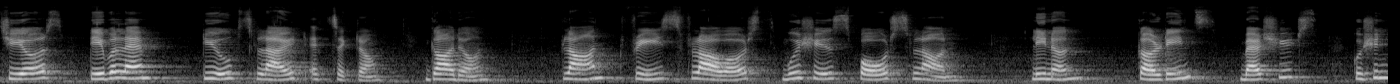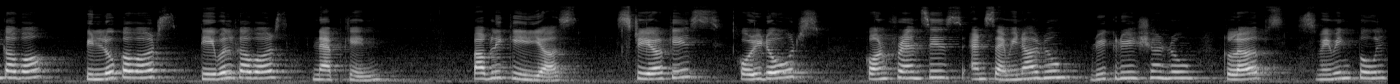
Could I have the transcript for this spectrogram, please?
chairs, table lamp, tubes, light, etc. Garden, plant, trees, flowers, bushes, pots, lawn. Linen, curtains, bed sheets, cushion cover, pillow covers, table covers, napkin. Public areas, staircase, corridors, conferences and seminar room, recreation room, clubs, swimming pool,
